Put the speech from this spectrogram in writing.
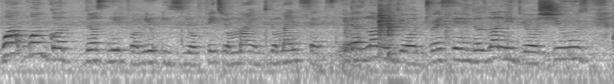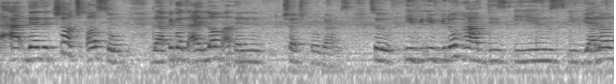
What what God does need from you is your faith, your mind, your mindset. He Yeah. does not need your dressing. Does not need your shoes. Uh, uh, there's a church also that because I love attending church programs. So if if you don't have these heels, if you are not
